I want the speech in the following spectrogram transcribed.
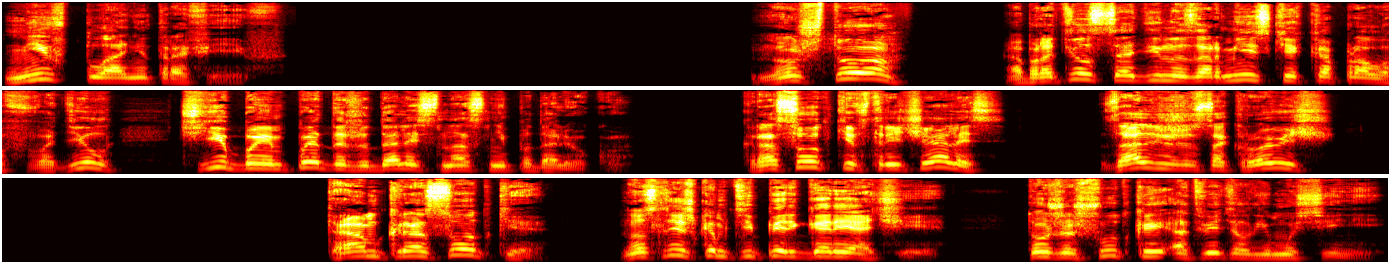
ни в плане трофеев. «Ну что?» — обратился один из армейских капралов водил, чьи БМП дожидались нас неподалеку. «Красотки встречались? Залежи сокровищ?» «Там красотки, но слишком теперь горячие», — тоже шуткой ответил ему Синий.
